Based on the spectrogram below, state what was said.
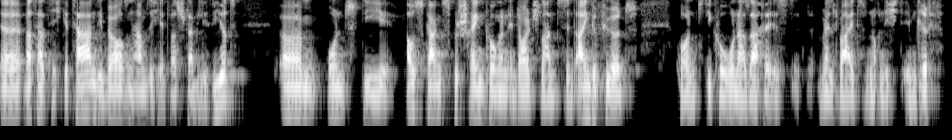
was hat sich getan? Die Börsen haben sich etwas stabilisiert ähm, und die Ausgangsbeschränkungen in Deutschland sind eingeführt und die Corona-Sache ist weltweit noch nicht im Griff.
